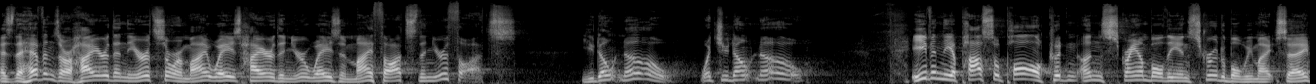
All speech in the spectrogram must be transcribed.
As the heavens are higher than the earth, so are my ways higher than your ways, and my thoughts than your thoughts. You don't know what you don't know. Even the Apostle Paul couldn't unscramble the inscrutable, we might say.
